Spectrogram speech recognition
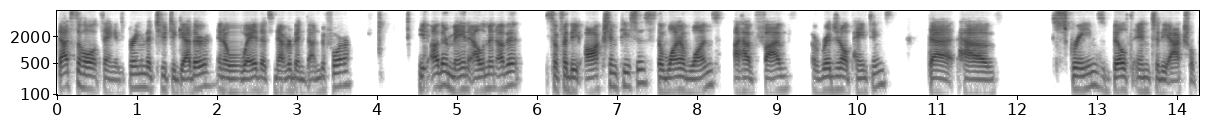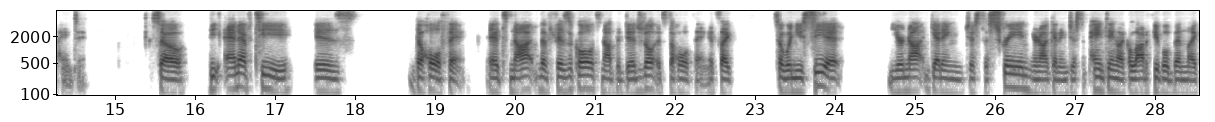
that's the whole thing. It's bringing the two together in a way that's never been done before. The other main element of it so for the auction pieces, the one of ones, I have five original paintings that have screens built into the actual painting. So the NFT is the whole thing. It's not the physical, it's not the digital, it's the whole thing. It's like, so when you see it, you're not getting just the screen, you're not getting just a painting. Like a lot of people have been like,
